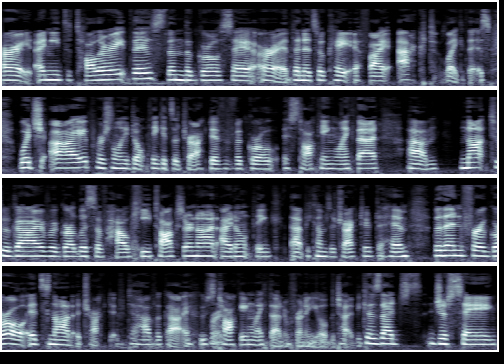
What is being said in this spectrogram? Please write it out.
all right, I need to tolerate this. Then the girls say, all right, then it's okay if I act like this, which I personally don't think it's attractive if a girl is talking like that. Um, not to a guy, regardless of how he talks or not. I don't think that becomes attractive to him. But then for a girl, it's not attractive to have a guy who's talking like that in front of you all the time because that's just saying,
